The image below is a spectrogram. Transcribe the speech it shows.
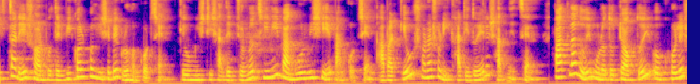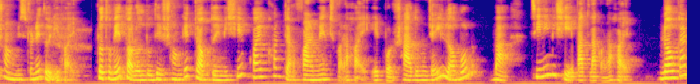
ইফতারে শরবতের বিকল্প হিসেবে গ্রহণ করছেন। কেউ মিষ্টি স্বাদের জন্য চিনি বা গুড় মিশিয়ে পান করছেন, আবার কেউ সরাসরি খাঁটি দইয়ের স্বাদ নিচ্ছেন। পাতলা দই মূলত টক দই ও ঘোলের সংমিশ্রণে তৈরি হয়। প্রথমে তরল দুধের সঙ্গে টক দই মিশিয়ে কয়েক ঘণ্টা ফার্মেন্ট করা হয়। এরপর স্বাদ অনুযায়ী লবণ বা চিনি মিশিয়ে পাতলা করা হয়। নওগাঁর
